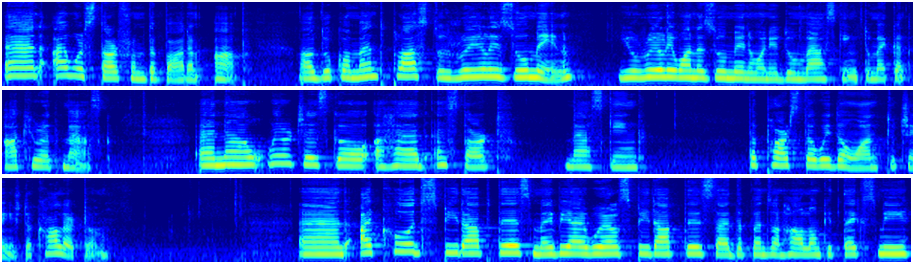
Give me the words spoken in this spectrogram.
And I will start from the bottom up. I'll do Command plus to really zoom in. You really want to zoom in when you do masking to make an accurate mask. And now we'll just go ahead and start masking the parts that we don't want to change the color to. And I could speed up this, maybe I will speed up this, that depends on how long it takes me.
